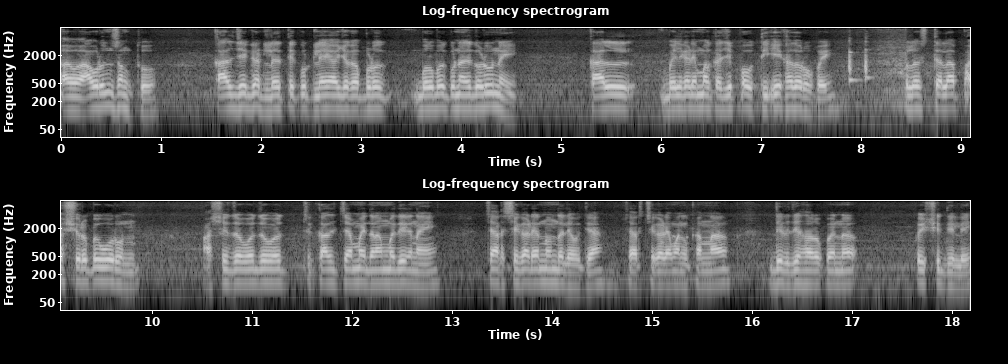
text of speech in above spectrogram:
आवरून सांगतो काल जे घडलं ते कुठल्याही आयोजकापुढं बरोबर कुणाला घडू नये. काल बैलगाडी मालकाची पावती एक हजार रुपये प्लस त्याला पाचशे रुपये वरून. असे जवळजवळ कालच्या मैदानामध्ये नाही चारशे गाड्या नोंदवल्या होत्या. चारशे गाड्या मालकांना दीड दीड हजार रुपयानं पैसे दिले.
